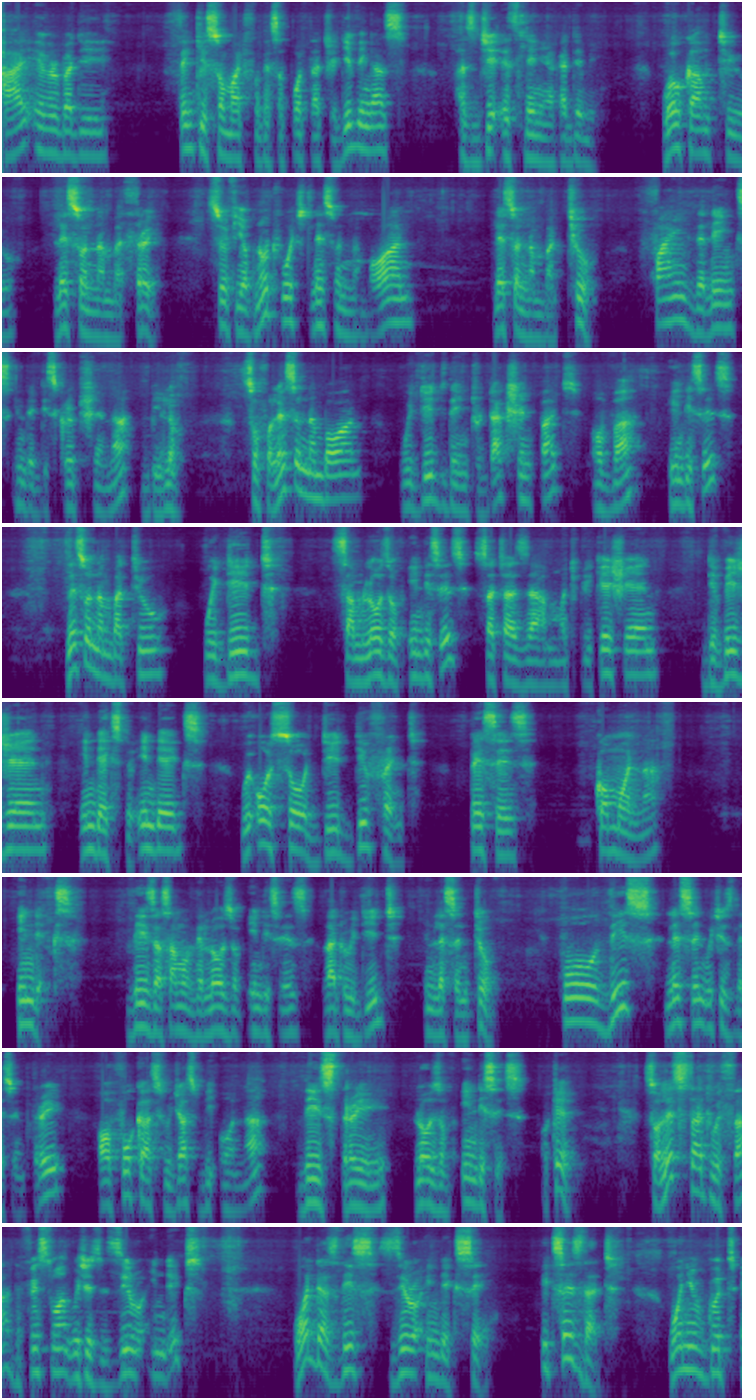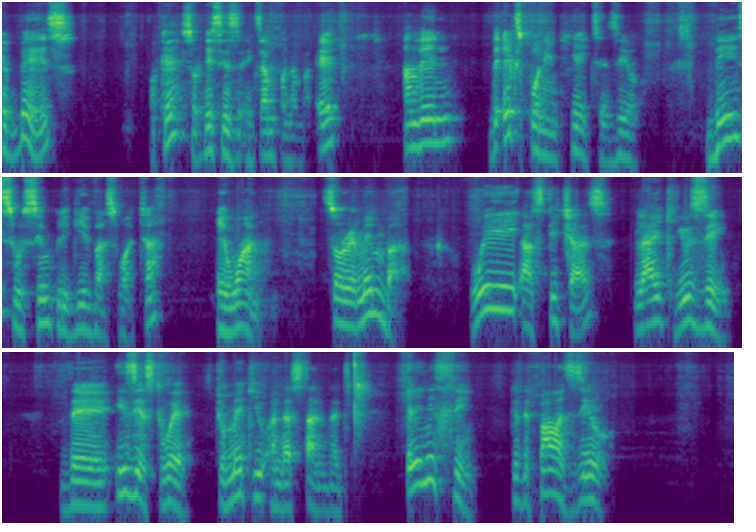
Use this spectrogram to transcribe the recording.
Hi, everybody. Thank you so much for the support that you're giving us as JS Learning Academy. Welcome to lesson number three. So, if you have not watched lesson number one, lesson number two, find the links in the description uh, below. So, for lesson number one, we did the introduction part of uh, indices. Lesson number two, we did some laws of indices such as uh, multiplication, division, index to index. We also did different bases, common uh, index. These are some of the laws of indices that we did in lesson two. For this lesson, which is lesson three, our focus will just be on uh, these three laws of indices. Okay, so let's start with uh, the first one, which is the zero index. What does this zero index say? It says that when you've got a base, okay, so this is example number A, and then the exponent here it's a zero. This will simply give us what? A one. So remember, we as teachers like using the easiest way to make you understand that anything to the power zero,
